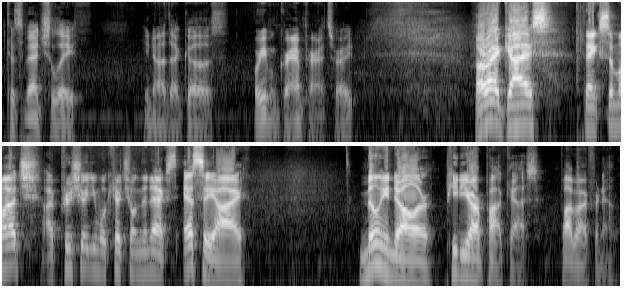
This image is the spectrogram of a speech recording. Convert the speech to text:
Because eventually, you know how that goes. Or even grandparents, right? All right, guys. Thanks so much. I appreciate you. We'll catch you on the next SAI Million Dollar PDR podcast. Bye bye for now.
